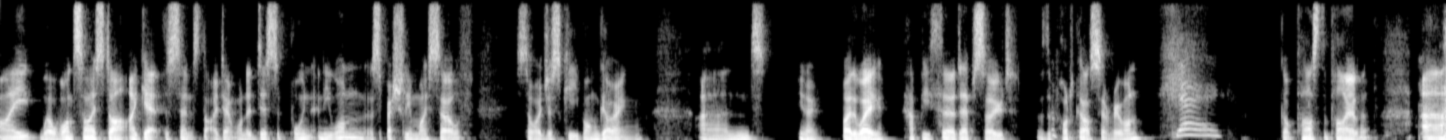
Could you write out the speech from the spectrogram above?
I well, once I start, I get the sense that I don't want to disappoint anyone, especially myself. So I just keep on going. And you know, by the way, happy third episode of the podcast, everyone Yay. Got past the pilot. Uh,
